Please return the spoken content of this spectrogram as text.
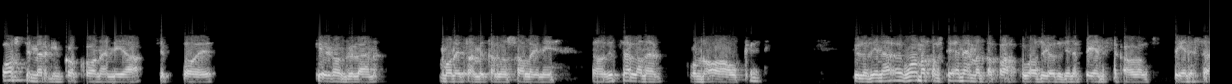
postimerkin kokoinen ja sitten toi kirkonkylän monitoimitalon sali, niin se on sitten sellainen kunnon aukein. Kyllä siinä huomattavasti enemmän tapahtuu asioita siinä pienessä kaukalossa, pienessä,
